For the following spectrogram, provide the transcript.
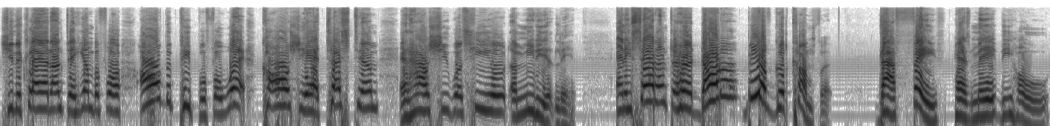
She declared unto him before all the people for what cause she had touched him and how she was healed immediately. And he said unto her, Daughter, be of good comfort. Thy faith has made thee whole.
